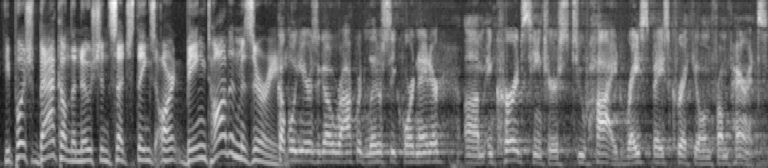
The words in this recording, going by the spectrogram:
He pushed back on the notion such things aren't being taught in Missouri. A couple years ago, Rockwood Literacy Coordinator um, encouraged teachers to hide race based curriculum from parents.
